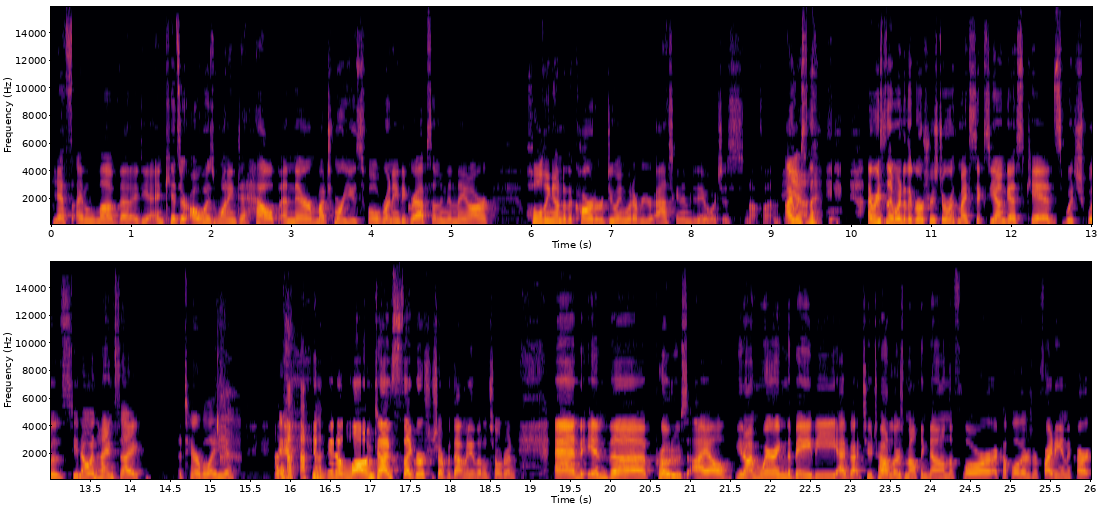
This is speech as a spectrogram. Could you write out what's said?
Yes, I love that idea. And kids are always wanting to help, and they're much more useful running to grab something than they are holding onto the cart or doing whatever you're asking them to do, which is not fun. Yeah. I recently, I recently went to the grocery store with my six youngest kids, which was, you know, in hindsight, a terrible idea. it's been a long time since I grocery shop with that many little children. And in the produce aisle, you know, I'm wearing the baby. I've got two toddlers melting down on the floor. A couple others are fighting in the cart.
